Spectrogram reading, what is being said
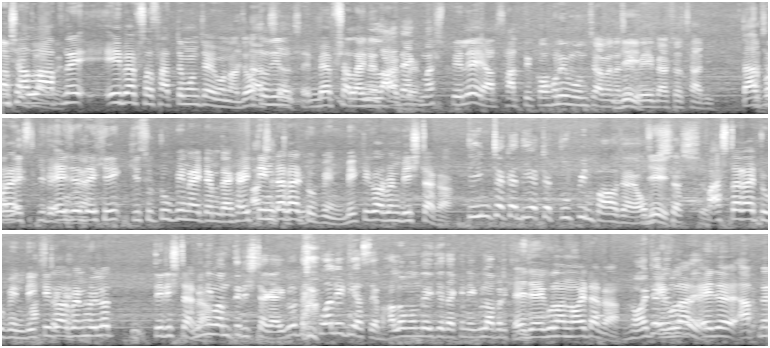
ইনশাআল্লাহ আপনি এই ব্যবসা ছাড়তে মন চাইব না। যতদিন আচ্ছা, আচ্ছা। ব্যবসা লাইনে লাভ এক মাস পেলে আর ছাড়তে কখনোই মন চাবে না যে এই ব্যবসা ছাড়ি। তারপরে আচ্ছা, এই যে দেখি কিছু টুপিন আইটেম দেখাই। তিন আচ্ছা, টাকায় টুপিন। বিক্রি করবেন বিশ টাকা। তিন টাকা দিয়ে একটা টুপিন পাওয়া যায় অবিশ্বাস্য। পাঁচ টাকায় টুপিন বিক্রি করবেন হইল তিরিশ টাকা। মিনিমাম তিরিশ টাকা এগুলো কোয়ালিটি আছে ভালো মন্দ এই যে দেখেন এগুলো আবার এই যে এগুলা নয় টাকা। নয় টাকা এগুলা? এই যে আপনি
